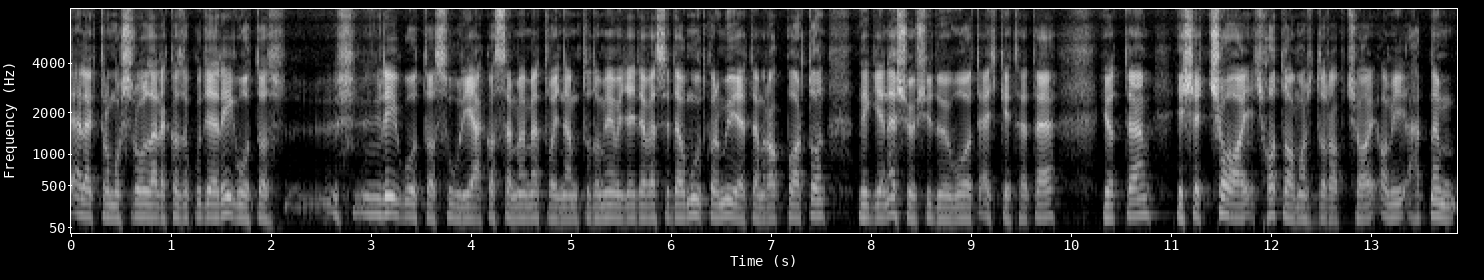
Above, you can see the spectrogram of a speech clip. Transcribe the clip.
elektromos rollerek, azok ugye régóta, régóta szúrják a szememet, vagy nem tudom én, hogy egyre veszi, de a múltkor a műegyetem rakparton, még ilyen esős idő volt, egy-két hete jöttem, és egy csaj, egy hatalmas darab csaj, ami hát nem,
